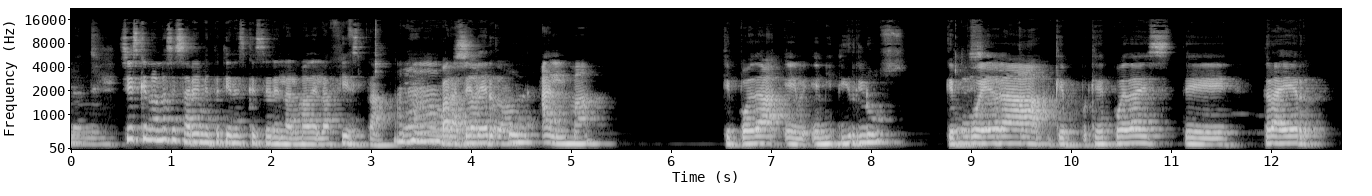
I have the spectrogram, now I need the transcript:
late. Sí, es que no necesariamente tienes que ser el alma de la fiesta para tener exacto. un alma que pueda eh, emitir luz, que Exacto. pueda, que, que pueda este, traer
